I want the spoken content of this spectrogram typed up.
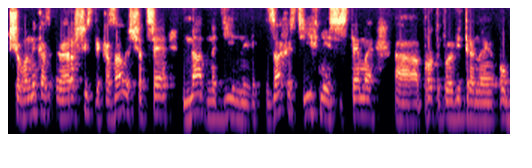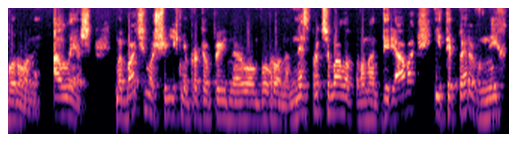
Що вони е, рашисти казали, що це наднадійний захист їхньої системи е, протиповітряної оборони. Але ж ми бачимо, що їхня протиповітряна оборона не спрацювала, вона дирява, і тепер в них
